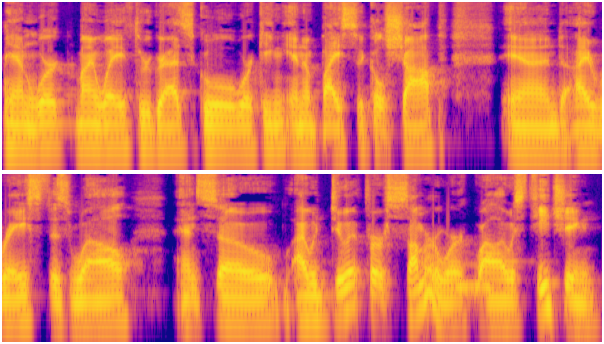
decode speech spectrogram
and worked my way through grad school working in a bicycle shop, and I raced as well. And so I would do it for summer work while I was teaching.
